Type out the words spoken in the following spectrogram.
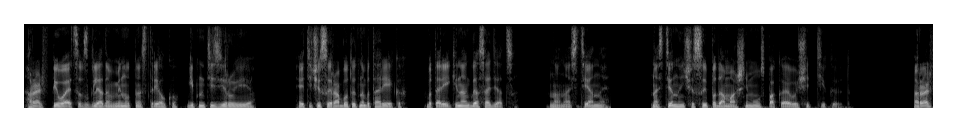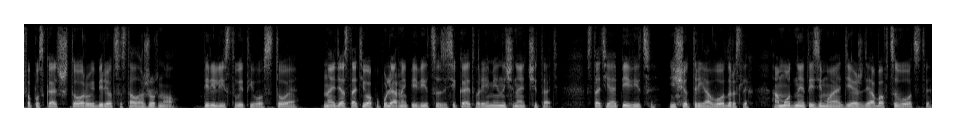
Ральф впивается взглядом в минутную стрелку, гипнотизируя ее. Эти часы работают на батарейках. Батарейки иногда садятся. Но настенные... Настенные часы по-домашнему успокаивающе тикают. Ральф опускает штору и берет со стола журнал. Перелистывает его стоя. Найдя статью о популярной певице, засекает время и начинает читать. Статья о певице, еще три о водорослях, о модной этой зимой одежде, об овцеводстве.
